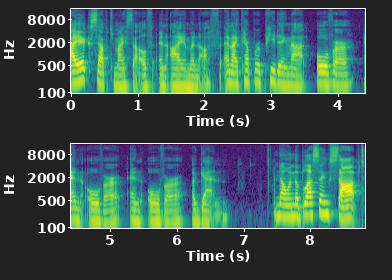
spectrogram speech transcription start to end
I accept myself and I am enough. And I kept repeating that over and over and over again. Now, when the blessing stopped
